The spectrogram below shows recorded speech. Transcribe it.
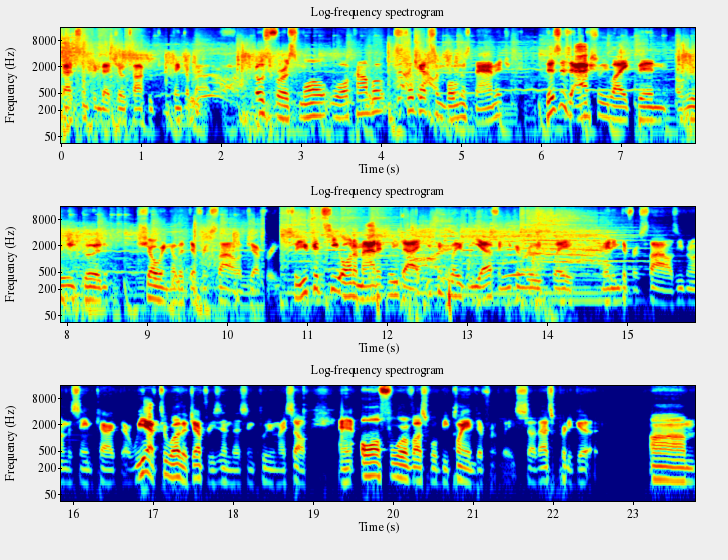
that's something that Joetaku can think about. Goes for a small wall combo, still gets some bonus damage. This has actually like been a really good showing of a different style of Jeffry. So you can see automatically that you can play VF and you can really play many different styles, even on the same character. We have two other Jeffrys in this, including myself, and all four of us will be playing differently. So that's pretty good. Um,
